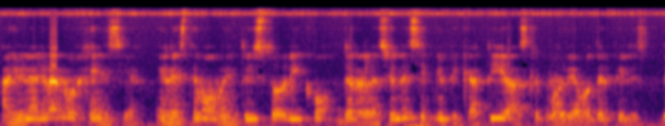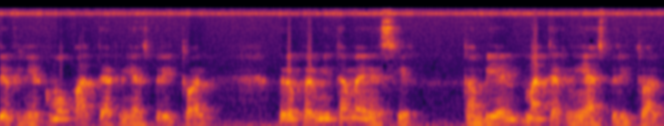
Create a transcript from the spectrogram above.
Hay una gran urgencia en este momento histórico de relaciones significativas que podríamos definir como paternidad espiritual, pero permítame decir también maternidad espiritual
